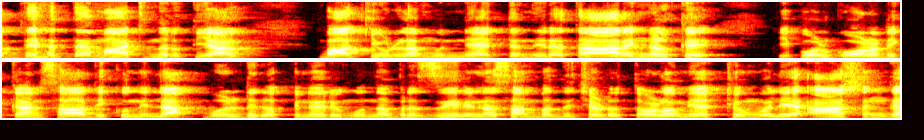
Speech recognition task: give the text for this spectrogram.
അദ്ദേഹത്തെ മാറ്റി നിർത്തിയാൽ ബാക്കിയുള്ള മുന്നേറ്റ നിര താരങ്ങൾക്ക് ഇപ്പോൾ ഗോളടിക്കാൻ സാധിക്കുന്നില്ല. വേൾഡ് കപ്പിന് ഒരുങ്ങുന്ന ബ്രസീലിനെ സംബന്ധിച്ചിടത്തോളം ഏറ്റവും വലിയ ആശങ്ക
